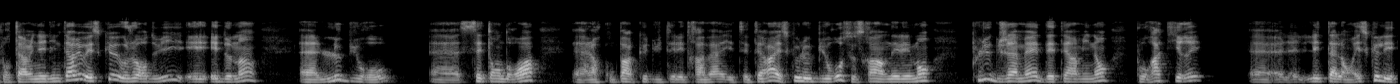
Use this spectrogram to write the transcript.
pour terminer l'interview. Est-ce qu'aujourd'hui et, et demain, le bureau, cet endroit, alors qu'on parle que du télétravail, etc. Est-ce que le bureau, ce sera un élément plus que jamais déterminant pour attirer euh, les talents? Est-ce que les,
